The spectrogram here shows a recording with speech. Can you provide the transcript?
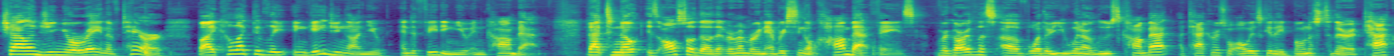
challenging your reign of terror by collectively engaging on you and defeating you in combat. That to note is also though that remember in every single combat phase, regardless of whether you win or lose combat, attackers will always get a bonus to their attack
